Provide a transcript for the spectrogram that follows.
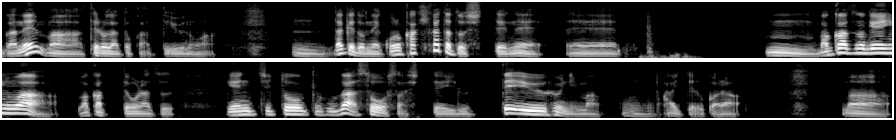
がねまあテロだとかっていうのは、うん、だけどねこの書き方としてね、えーうん、爆発の原因は分かっておらず現地当局が捜査しているっていうふうにまあ、うん、書いてるからまあ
